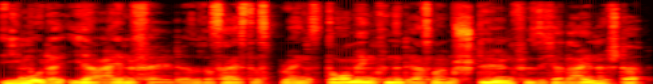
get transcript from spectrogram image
ihm oder ihr einfällt. Also das heißt, das Brainstorming findet erstmal im Stillen für sich alleine statt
